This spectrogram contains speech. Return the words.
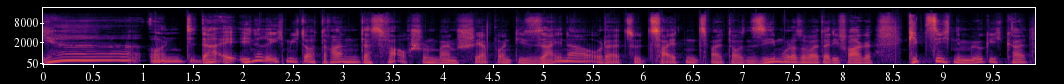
Ja, und da erinnere ich mich doch dran, das war auch schon beim SharePoint Designer oder zu Zeiten 2007 oder so weiter die Frage, gibt es nicht eine Möglichkeit,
